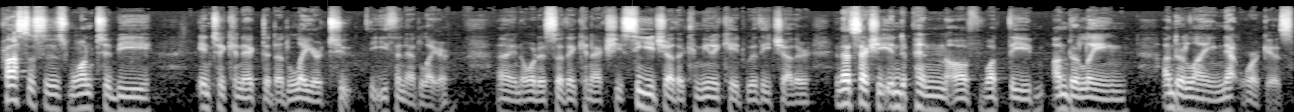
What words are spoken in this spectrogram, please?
processors want to be interconnected at layer two, the Ethernet layer, uh, in order so they can actually see each other, communicate with each other. And that's actually independent of what the underlying, underlying network is.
